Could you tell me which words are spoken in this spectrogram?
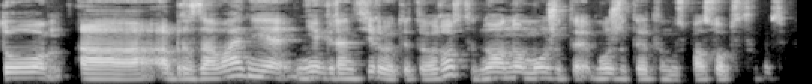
то э, образование не гарантирует этого роста, но оно может, может этому способствовать.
